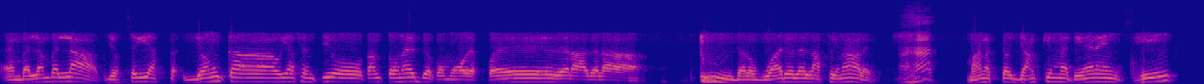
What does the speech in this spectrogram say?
en verdad, en verdad, yo estoy hasta, yo nunca había sentido tanto nervio como después de la, de la, de los Warriors en las finales. Ajá. Mano, estos Yankees me tienen Hinks.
